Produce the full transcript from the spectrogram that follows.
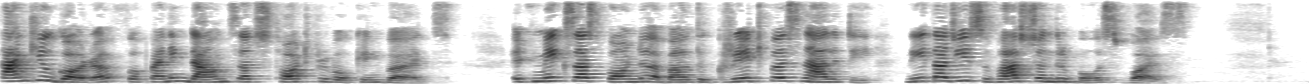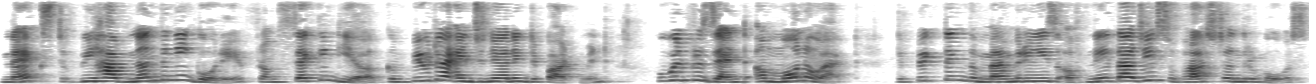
Thank you, Gaurav, for penning down such thought provoking words. It makes us ponder about the great personality Netaji Subhash Chandra Bose was. Next, we have Nandini Gore from second year Computer Engineering Department who will present a mono act depicting the memories of Netaji Subhash Chandra Bose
